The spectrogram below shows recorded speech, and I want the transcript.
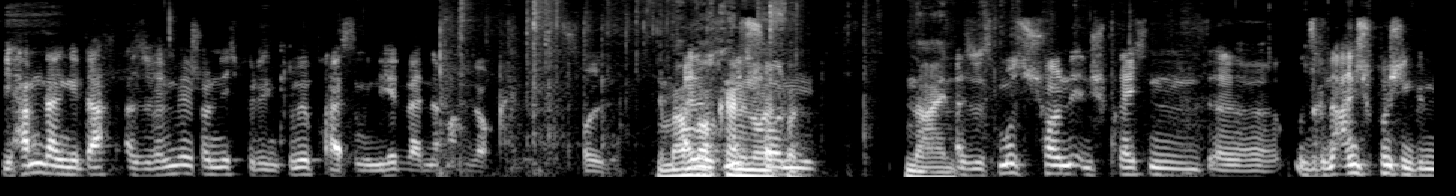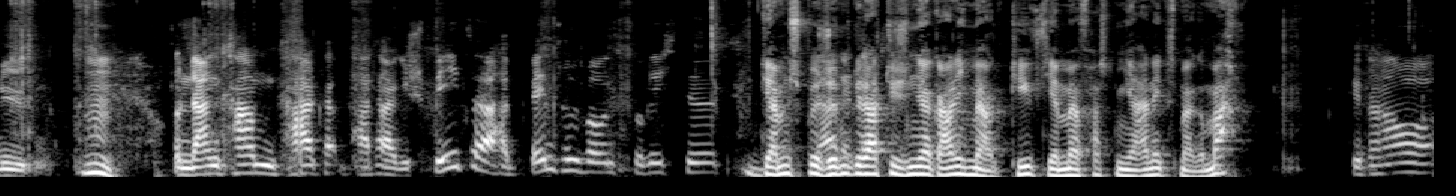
wir haben dann gedacht, also wenn wir schon nicht für den Grimme-Preis nominiert werden, dann machen wir auch keine Folge. wir machen also auch es keine neue Folge. Nein. Also es muss schon entsprechend äh, unseren Ansprüchen genügen. Hm. Und dann kam ein paar, paar Tage später, hat Bento über uns berichtet. Die haben Ja, bestimmt der- gedacht, die sind ja gar nicht mehr aktiv, die haben ja fast ein Jahr nichts mehr gemacht. Genau,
